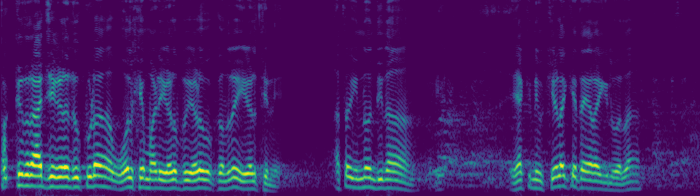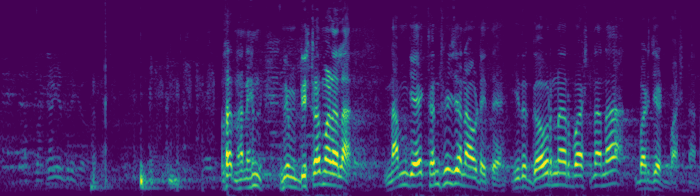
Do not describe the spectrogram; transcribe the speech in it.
ಪಕ್ಕದ ರಾಜ್ಯಗಳಲ್ಲೂ ಕೂಡ ಹೋಲಿಕೆ ಮಾಡಿ ಹೇಳಬೇಕಂದ್ರೆ ಹೇಳ್ಬೇಕಂದ್ರೆ ಹೇಳ್ತೀನಿ. ಅಥವಾ ಇನ್ನೊಂದು ದಿನ ಯಾಕೆ ನೀವು ಕೇಳಕ್ಕೆ ತಯಾರಾಗಿಲ್ವಲ್ಲ? ಅಲ್ಲ ನಾನೇನು ನಿಮ್ಗೆ ಡಿಸ್ಟರ್ಬ್ ಮಾಡಲ್ಲ. ನಮಗೆ ಕನ್ಫ್ಯೂಷನ್ ಆಗ್ಬಿಟ್ಟೈತೆ ಇದು ಗವರ್ನರ್ ಭಾಷಣನ ಬಡ್ಜೆಟ್ ಭಾಷಣನ.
